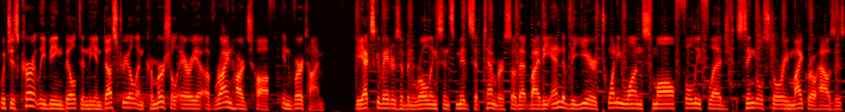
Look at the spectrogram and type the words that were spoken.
which is currently being built in the industrial and commercial area of Reinhardshof in Wertheim. The excavators have been rolling since mid-September so that by the end of the year 21 small, fully fledged, single-story micro-houses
